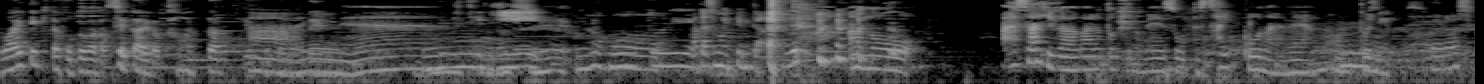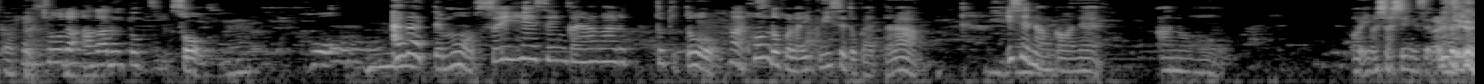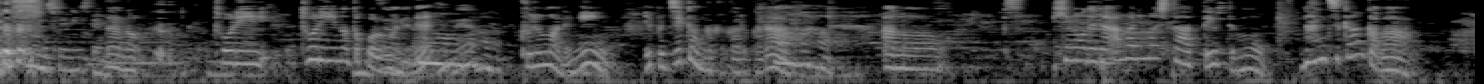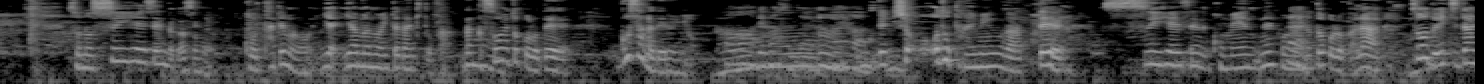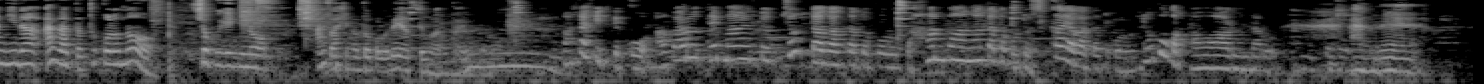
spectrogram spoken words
う、湧いてきた言葉が世界が変わったっていうとああ、いいころで。ね。うん素敵今本当に。私も行ってみたい。あの、朝日が上がる時の瞑想って最高なんよね。本当に。素晴らしかったちょうど上がるとき。そう。ほ上がっても水平線から上がる時と、はい。今度ほら行く伊勢とかやったら伊勢なんかはねあのあ今写真見せられてる。あの鳥鳥居のところまでう。ね来るまでにやっぱり時間がかかるから、あの日の出で上がりましたって言っても何時間かはその水平線とかそのこう建物や山の頂とかなんかそういうところで誤差が出るんよ、あー出ますね。うん。はいはい。でちょうどタイミングがあって水平線で湖面ね湖面のところからちょうど1段2段上がったところの直撃の朝日のところでやってもらったよ、朝日ってこう上がる手前とちょっと上がったところと半分上がったところとしっかり上がったところどこがパワーあるんだろうってあのね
